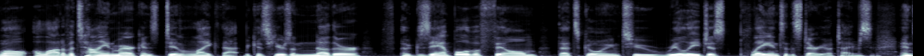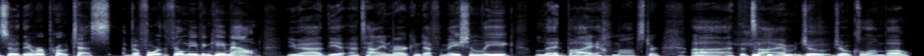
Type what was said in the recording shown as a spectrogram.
Well, a lot of Italian Americans didn't like that because here's another example of a film that's going to really just play into the stereotypes. And so there were protests before the film even came out. You had the Italian American Defamation League, led by a mobster uh, at the time, Joe Joe Colombo,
